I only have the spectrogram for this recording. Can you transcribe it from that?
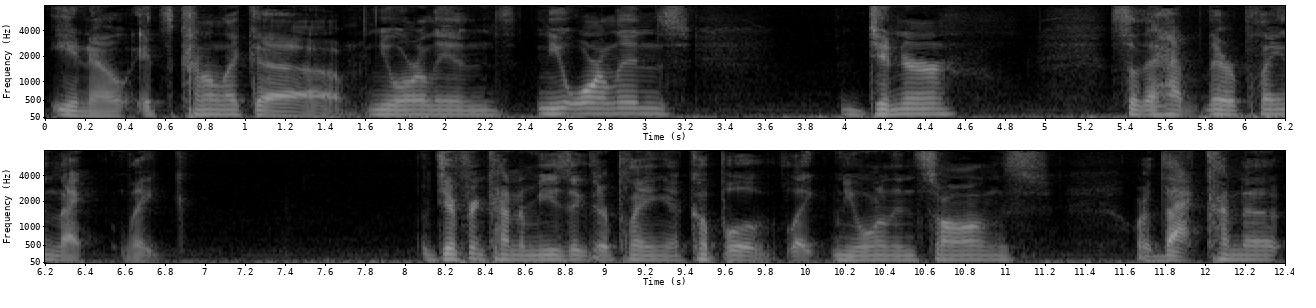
you know, it's kind of like a New Orleans New Orleans dinner. So they have they were playing like like different kind of music. They're playing a couple of like New Orleans songs or that kind of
